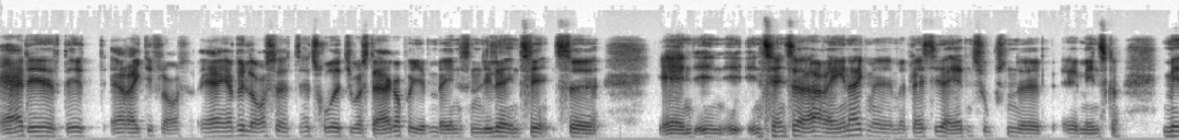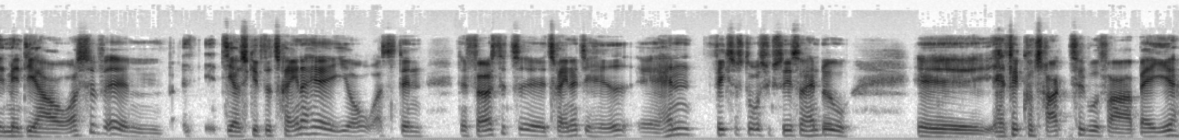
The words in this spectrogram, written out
Ja, det, det er rigtig flot. Ja, jeg ville også have troet, at de var stærkere på hjemmebane. Sådan en lille intens, øh, ja, en, en, en intens arena ikke? Med, med plads til 18.000 øh, øh, mennesker. Men, men de har jo også øh, de har jo skiftet træner her i år. Altså den, den første t- træner, de havde, øh, han fik så stor succes, så han blev øh, han fik kontrakttilbud fra Bahia,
